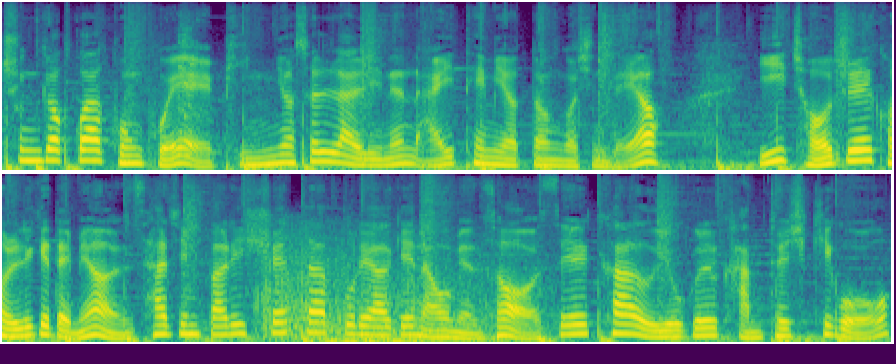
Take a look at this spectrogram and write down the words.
충격과 공포에 빅엿을 날리는 아이템이었던 것인데요. 이 저주에 걸리게 되면 사진빨이 쉐다 뿌레하게 나오면서 셀카 의욕을 감퇴시키고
